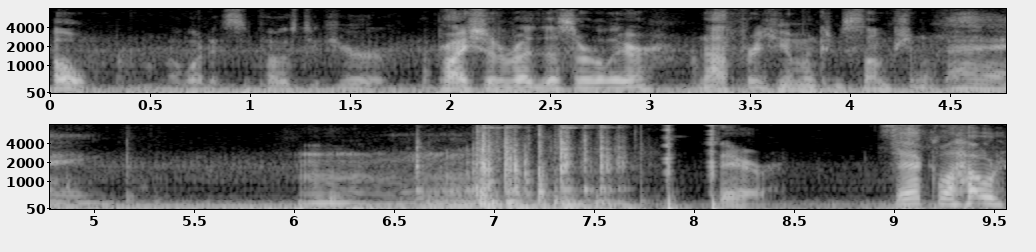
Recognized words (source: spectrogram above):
Oh, I don't know what it's supposed to cure. I probably should have read this earlier. Not for human consumption. Dang. Mm. There. See that cloud?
